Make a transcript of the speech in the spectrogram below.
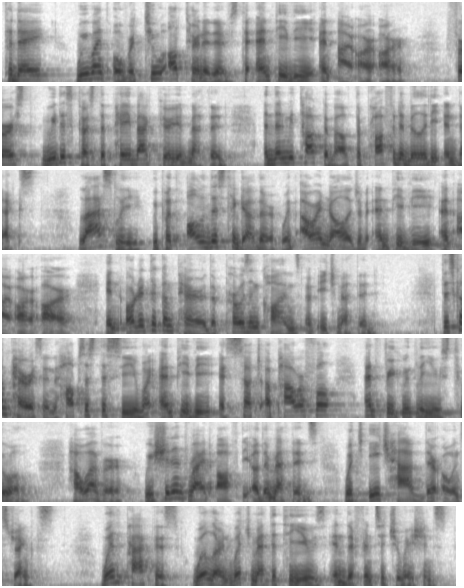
Today, we went over two alternatives to NPV and IRR. First, we discussed the payback period method, and then we talked about the profitability index. Lastly, we put all of this together with our knowledge of NPV and IRR in order to compare the pros and cons of each method. This comparison helps us to see why NPV is such a powerful and frequently used tool. However, we shouldn't write off the other methods, which each have their own strengths. With practice, we'll learn which method to use in different situations.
